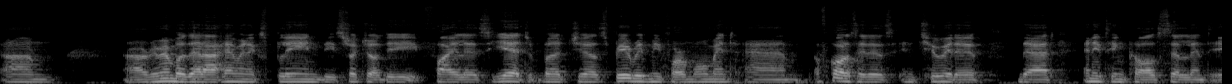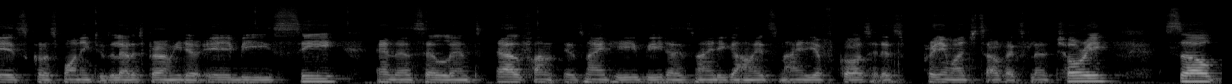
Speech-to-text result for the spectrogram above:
um, uh, remember that I haven't explained the structure of the file as yet but just bear with me for a moment. And of course it is intuitive that anything called cell length is corresponding to the lattice parameter a b c and then cell length alpha is 90 beta is 90 gamma is 90 of course it is pretty much self-explanatory. So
